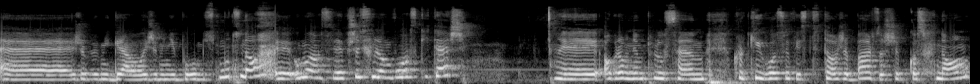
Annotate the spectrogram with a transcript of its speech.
e, żeby mi grało i żeby nie było mi smutno. E, umyłam sobie przed chwilą włoski też. E, ogromnym plusem krótkich włosów jest to, że bardzo szybko schną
